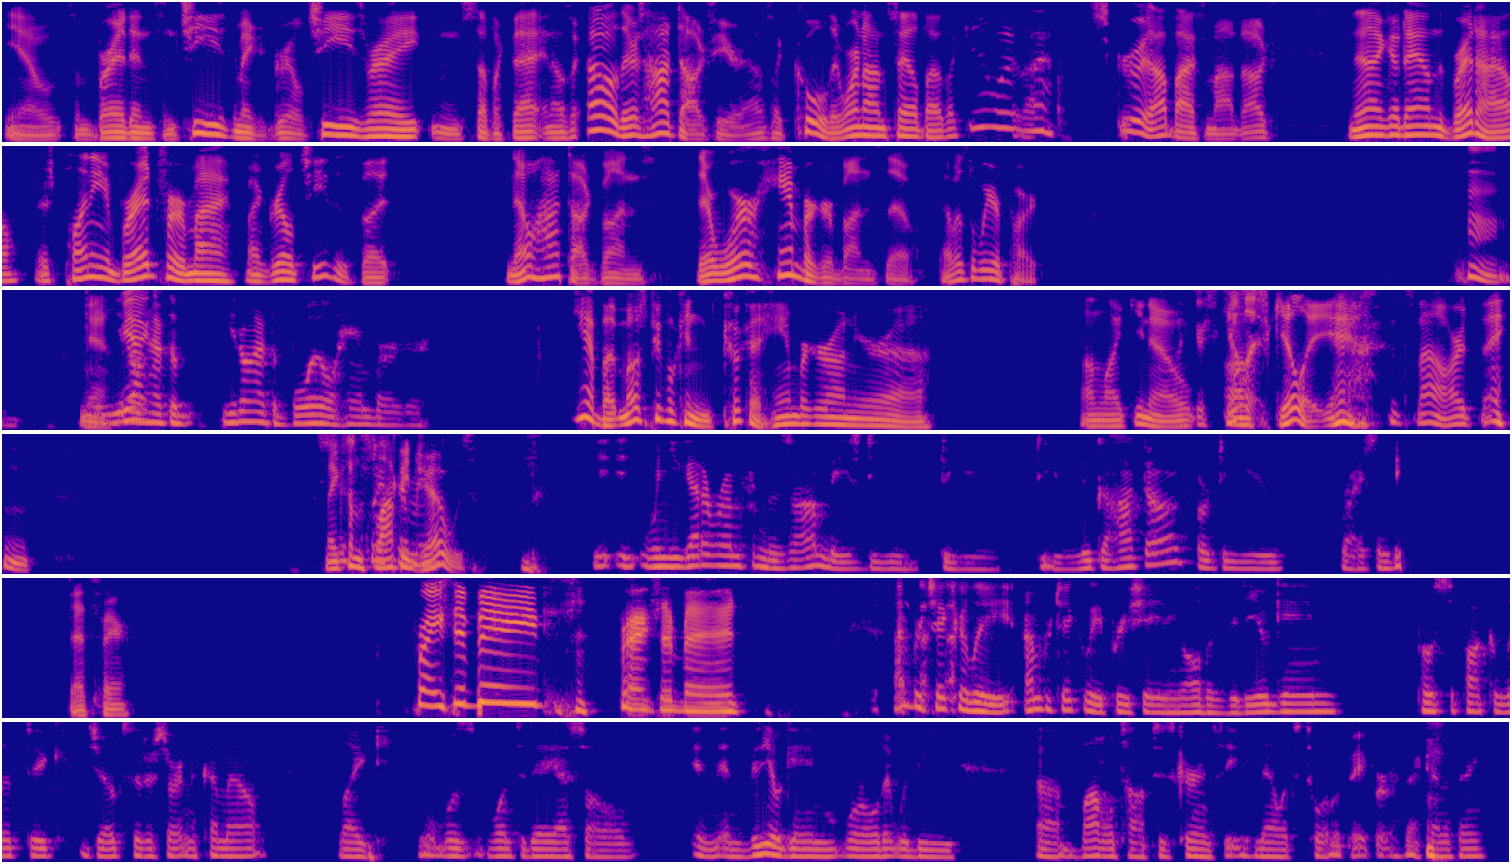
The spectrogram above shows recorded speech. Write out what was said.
you know, some bread and some cheese to make a grilled cheese, right, and stuff like that. And I was like, oh, there's hot dogs here. I was like, cool. They weren't on sale, but I was like, you know what? Ah, screw it. I'll buy some hot dogs. And then I go down the bread aisle. There's plenty of bread for my my grilled cheeses, but no hot dog buns. There were hamburger buns though. That was the weird part. Hmm. Yeah. You don't have to. You don't have to boil hamburger. Yeah, but most people can cook a hamburger on your uh on like, you know, Like your on a skillet. skillet. Yeah. It's not a hard thing. It's Make just some quicker, sloppy man. joes. You- you- when you got to run from the zombies, do you do you do you nuke a hot dog or do you fry some beans? That's fair. Fry some beans. fry some beans. I'm particularly I'm particularly appreciating all the video game post-apocalyptic jokes that are starting to come out. Like what was one today I saw in in video game world it would be uh, bottle tops is currency. Now it's toilet paper, that kind of thing.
